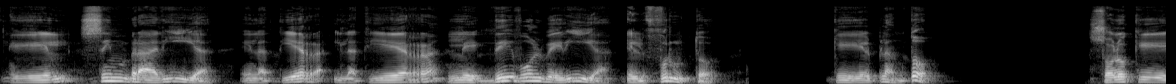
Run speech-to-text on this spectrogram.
Él sembraría en la tierra y la tierra le devolvería el fruto que él plantó. Solo que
